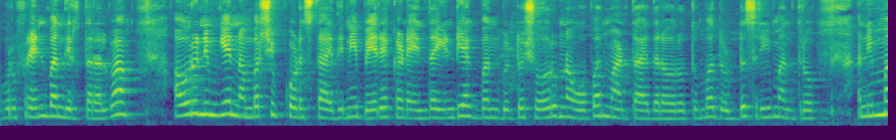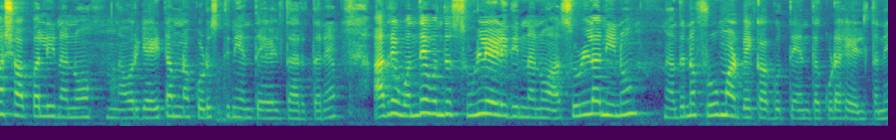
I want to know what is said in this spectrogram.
ಒಬ್ಬರು ಫ್ರೆಂಡ್ ಬಂದಿರ್ತಾರಲ್ವಾ? ಅವರು ನಿಮಗೆ ನಂಬರ್ಶಿಪ್ ಕೊಡಿಸ್ತಾ ಇದ್ದೀನಿ. ಬೇರೆ ಕಡೆಯಿಂದ ಇಂಡಿಯಾಗೆ ಬಂದುಬಿಟ್ಟು ಶೋರೂಮ್ನ ಓಪನ್ ಮಾಡ್ತಾ ಇದ್ದಾರೆ. ಅವರು ತುಂಬ ದೊಡ್ಡ ಶ್ರೀಮಂತರು. ನಿಮ್ಮ ಶಾಪಲ್ಲಿ ನಾನು ಅವ್ರಿಗೆ ಐಟಮ್ನ ಕೊಡಿಸ್ತೀನಿ ಅಂತ ಹೇಳ್ತಾ ಇರ್ತಾರೆ. ಆದರೆ ಒಂದೇ ಒಂದು ಸುಳ್ಳು ಹೇಳಿದ್ದೀನಿ ನಾನು. ಆ ಸುಳ್ಳ ನೀನು ಅದನ್ನು ಪ್ರೂವ್ ಮಾಡಬೇಕಾಗುತ್ತೆ ಅಂತ ಕೂಡ ಹೇಳ್ತಾನೆ.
